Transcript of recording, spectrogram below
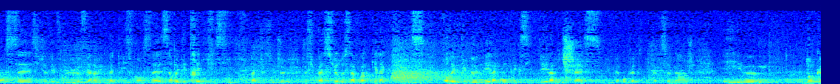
français, si j'avais voulu le faire avec une actrice française, ça aurait été très difficile. Je ne suis, pas- je je- je suis pas sûr de savoir quelle actrice aurait pu donner la complexité, la richesse du, au du personnage. Et euh, donc,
